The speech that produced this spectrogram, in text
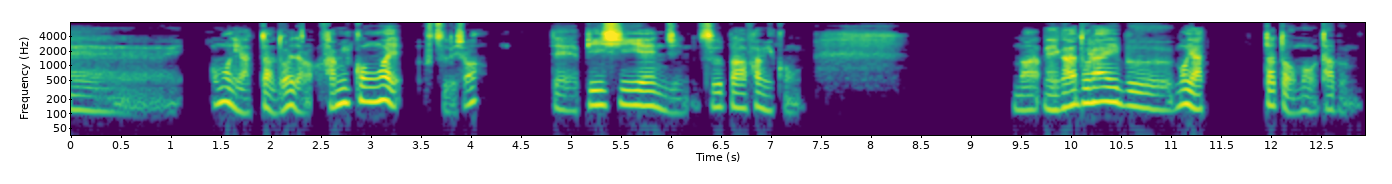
えー、主にやったのどれだろう？ファミコンは普通でしょ？で、PC エンジン、スーパーファミコン、まあ、メガドライブもやったと思う、多分。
